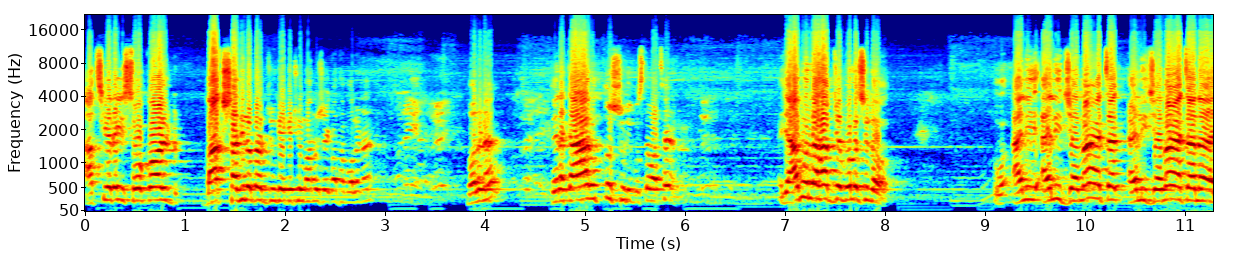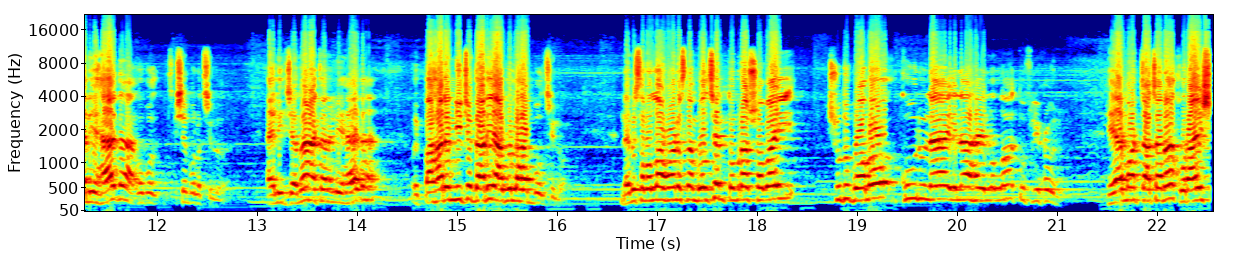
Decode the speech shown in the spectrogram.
আজকের এই সোকল্ড বাক স্বাধীনতার যুগে কিছু মানুষ এই কথা বলে না? বলে না? এরা কার উত্তর শুনি বুঝতে পারছেন? এই যে আবুল আহাব যে বলেছিল, ও আলী আলী জামাআত আলী জামাআতানা আলী হাদা ও সে বলেছিল, আলী জামাআতানা আলী হাদা ওই পাহাড়ের নিচে দাঁড়িয়ে আবুল আহাব বলছিল। নবী সাল্লাল্লাহু আলাইহি ওয়াসাল্লাম বলছেন, তোমরা সবাই শুধু বলো, কুলু লা ইলাহা ইল্লাল্লাহ তুফলিহুন। হে আমার চাচারা কুরাইশ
